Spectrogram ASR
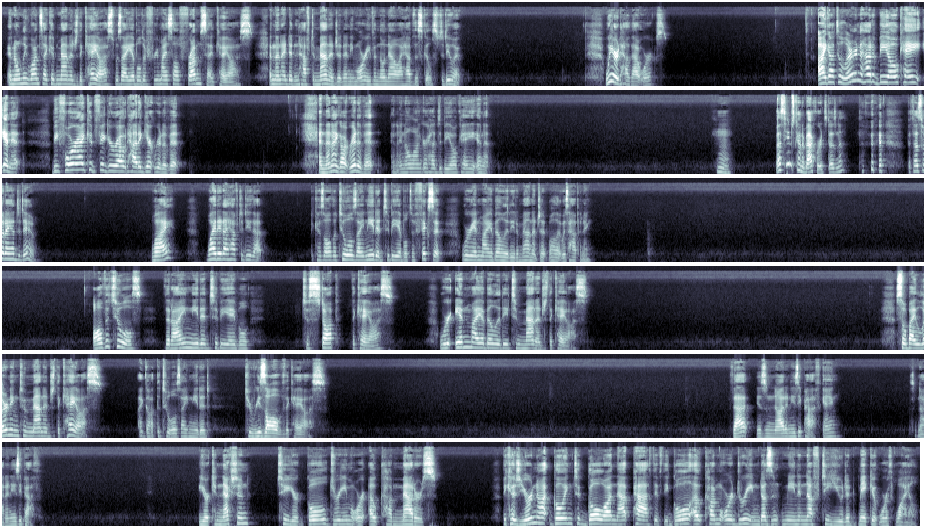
And only once I could manage the chaos was I able to free myself from said chaos. And then I didn't have to manage it anymore, even though now I have the skills to do it. Weird how that works. I got to learn how to be okay in it before I could figure out how to get rid of it. And then I got rid of it, and I no longer had to be okay in it. Hmm. That seems kind of backwards, doesn't it? but that's what I had to do. Why? Why did I have to do that? Because all the tools I needed to be able to fix it were in my ability to manage it while it was happening. All the tools that I needed to be able to stop the chaos were in my ability to manage the chaos. So, by learning to manage the chaos, I got the tools I needed to resolve the chaos. That is not an easy path, gang. It's not an easy path. Your connection to your goal, dream, or outcome matters because you're not going to go on that path if the goal, outcome, or dream doesn't mean enough to you to make it worthwhile.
